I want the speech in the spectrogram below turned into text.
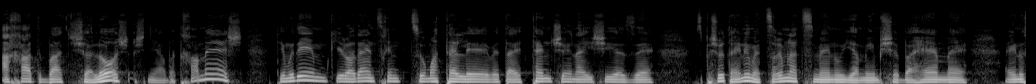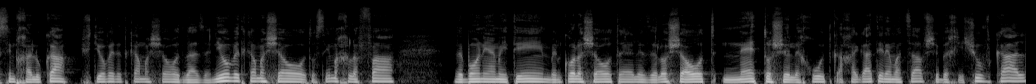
אחת בת שלוש, השנייה בת חמש. אתם יודעים, כאילו עדיין צריכים את תשומת הלב, את האטנשן האישי הזה. אז פשוט היינו מייצרים לעצמנו ימים שבהם uh, היינו עושים חלוקה, אשתי עובדת כמה שעות ואז אני עובד כמה שעות, עושים החלפה, ובואו נהיה אמיתיים, בין כל השעות האלה זה לא שעות נטו של איכות, ככה הגעתי למצב שבחישוב קל,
